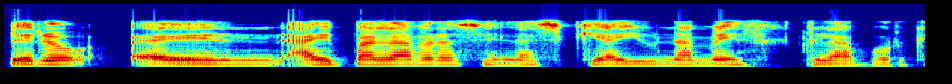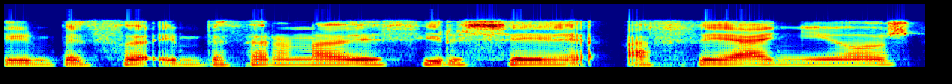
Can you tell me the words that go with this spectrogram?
pero hay palabras en las que hay una mezcla, porque empezaron a decirse hace años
